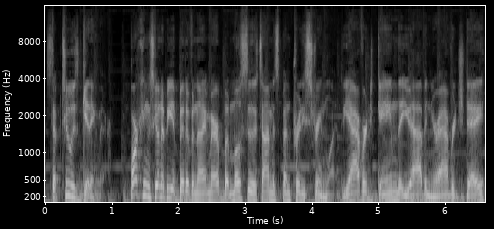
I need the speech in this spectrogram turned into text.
Step two is getting there. Parking is going to be a bit of a nightmare, but most of the time it's been pretty streamlined. The average game that you have in your average day,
